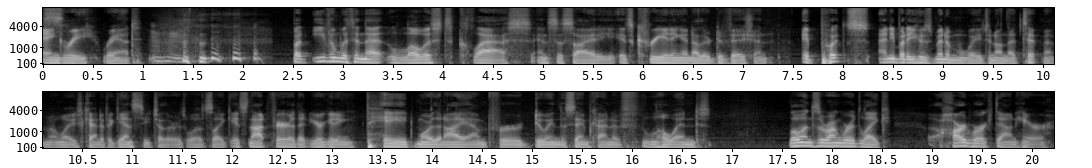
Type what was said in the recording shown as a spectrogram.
angry rant Mm-hmm. but even within that lowest class in society, it's creating another division. It puts anybody who's minimum wage and on that tip minimum wage kind of against each other as well. It's like it's not fair that you're getting paid more than I am for doing the same kind of low end. Low end's the wrong word. Like hard work down here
